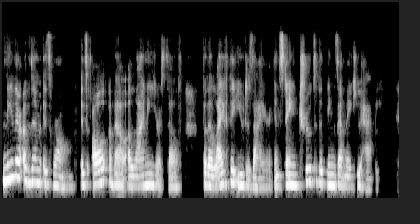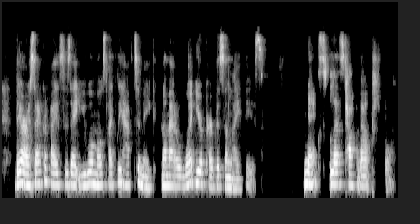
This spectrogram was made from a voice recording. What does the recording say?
Neither of them is wrong. It's all about aligning yourself for the life that you desire and staying true to the things that make you happy. There are sacrifices that you will most likely have to make no matter what your purpose in life is. Next, let's talk about people.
